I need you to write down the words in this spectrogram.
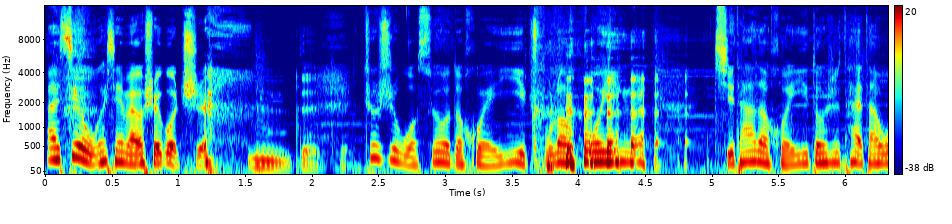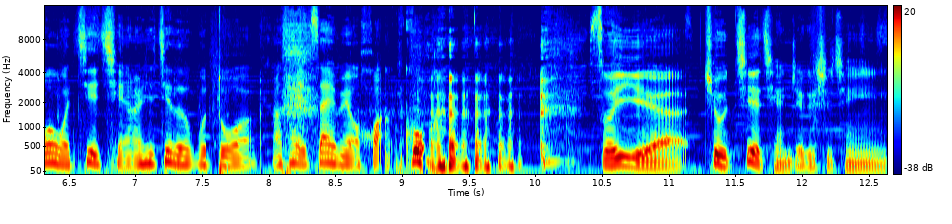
哎，借我五块钱买个水果吃。嗯，对对，就是我所有的回忆，除了播音，其他的回忆都是太太问我借钱，而且借的都不多，然后他也再也没有还过。所以就借钱这个事情，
